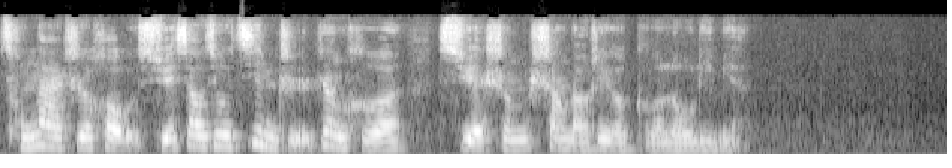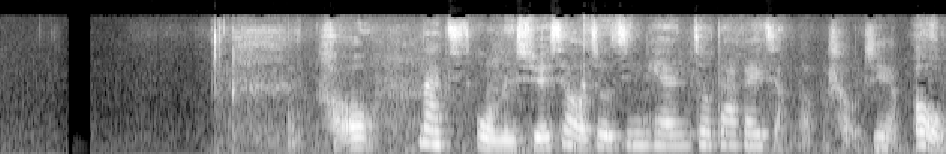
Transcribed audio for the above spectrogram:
从那之后，学校就禁止任何学生上到这个阁楼里面。好。那我们学校就今天就大概讲到少这样哦。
